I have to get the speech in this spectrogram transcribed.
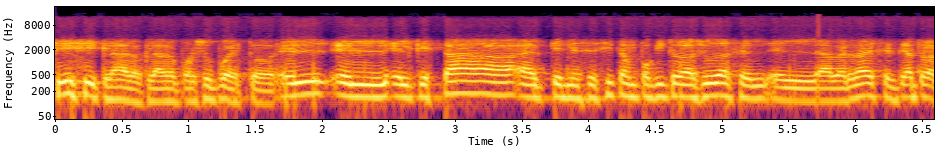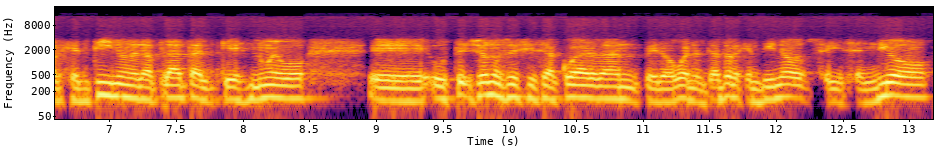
Sí, sí, claro, claro, por supuesto. El, el, el que está, el que necesita un poquito de ayuda, es el, la verdad, es el Teatro Argentino de La Plata, el que es nuevo. Eh, usted, yo no sé si se acuerdan, pero bueno, el Teatro Argentino se incendió.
